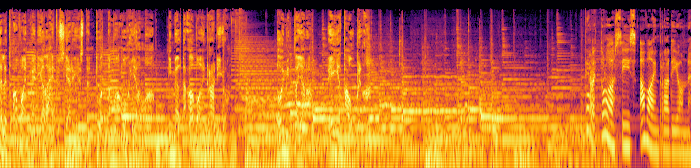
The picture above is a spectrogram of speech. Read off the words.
Kuuntelet Avainmedia-lähetysjärjestön tuottamaa ohjelmaa nimeltä Avainradio. Toimittajana Leija Taupila. Tervetuloa siis Avainradion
